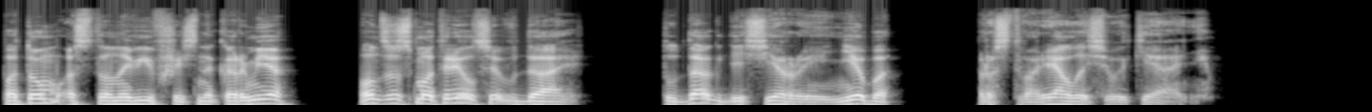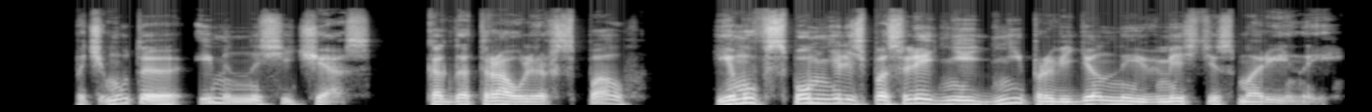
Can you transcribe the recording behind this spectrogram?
Потом, остановившись на корме, он засмотрелся вдаль, туда, где серое небо растворялось в океане. Почему-то именно сейчас, когда траулер спал, ему вспомнились последние дни, проведенные вместе с Мариной.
